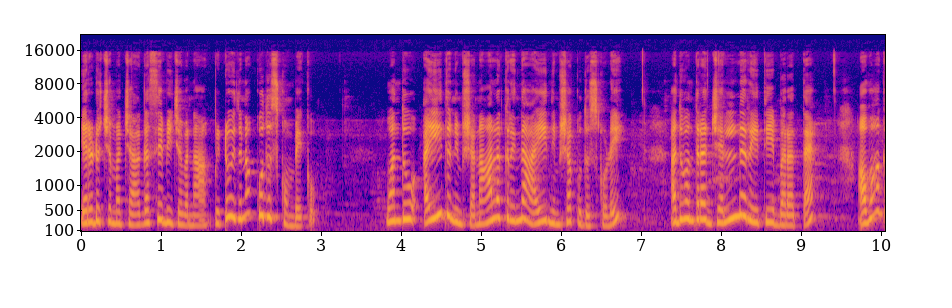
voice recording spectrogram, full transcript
ಎರಡು ಚಮಚ ಅಗಸೆ ಬೀಜವನ್ನು ಹಾಕ್ಬಿಟ್ಟು ಇದನ್ನು ಕುದಿಸ್ಕೊಬೇಕು. ಒಂದು ಐದು ನಿಮಿಷ, ನಾಲ್ಕರಿಂದ ಐದು ನಿಮಿಷ ಕುದಿಸ್ಕೊಳ್ಳಿ. ಅದು ಒಂಥರ ಜೆಲ್ ರೀತಿ ಬರುತ್ತೆ. ಆವಾಗ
